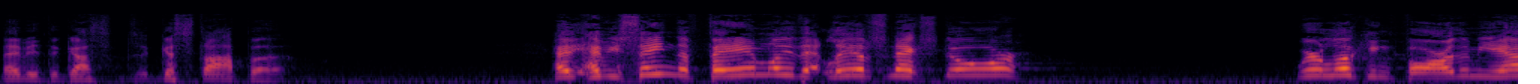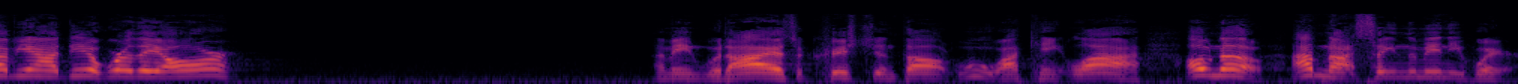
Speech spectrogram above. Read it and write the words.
maybe the Gestapo, have, have you seen the family that lives next door? We're looking for them. You have any idea where they are? I mean, would I, as a Christian, thought, "Ooh, I can't lie"? Oh no, I've not seen them anywhere.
